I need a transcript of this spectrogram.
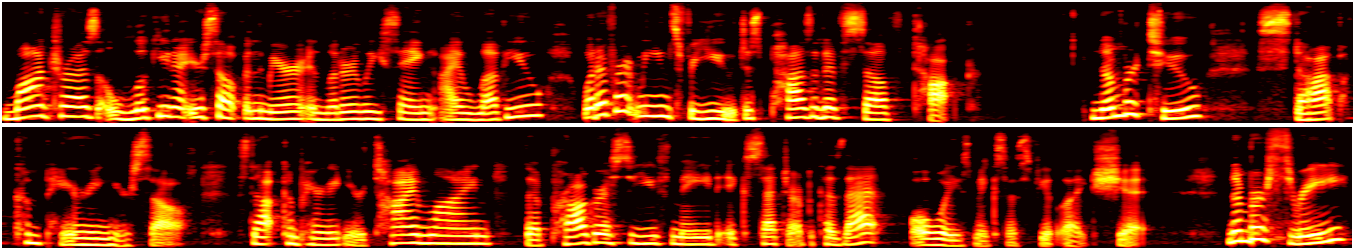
mantras, looking at yourself in the mirror and literally saying I love you, whatever it means for you, just positive self talk. Number 2, stop comparing yourself. Stop comparing your timeline, the progress you've made, etc. because that always makes us feel like shit. Number three,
